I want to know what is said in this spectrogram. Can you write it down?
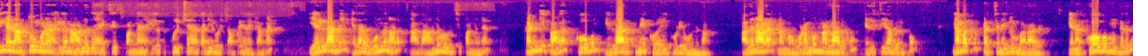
இல்ல நான் தூங்குனேன் இல்ல நான் அழுதேன் எக்ஸசைஸ் பண்ணேன் இல்ல குளிச்சேன் தண்ணி குடிச்சேன் அப்படின்னு நினைக்காம எல்லாமே ஏதாவது ஒண்ணுனாலும் அதை அனுபவிச்சு பண்ணுங்க. கண்டிப்பாக கோபம் எல்லாருக்குமே குறையக்கூடிய ஒண்ணுதான். அதனால நம்ம உடம்பும் நல்லா இருக்கும் ஹெல்த்தியாகவும் இருக்கும் நமக்கு பிரச்சனைகளும் வராது. ஏன்னா கோபம்ங்கிறது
